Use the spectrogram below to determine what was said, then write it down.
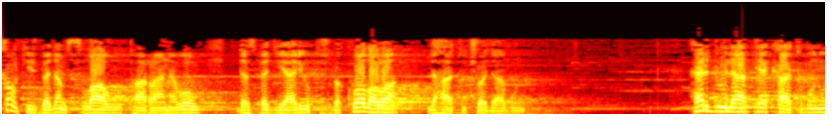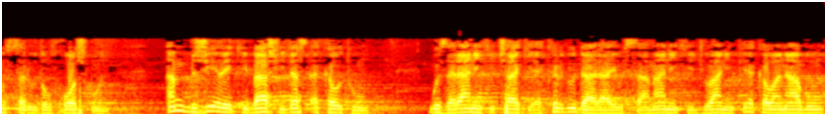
خەڵکیش بەدەم سڵاو و پاڕانەوە و دەست بە دیاری و پشت بە کۆڵەوە لە هاتوچۆدا بوون. هەردوولا پێک هاتبوون و سەرو دڵ خۆش بوون، ئەم بژێوێکی باشی دەست ئەکەوت و گوزەرانێکی چاکی ئەکرد و دارایی و سامانێکی جوانی پێکەوە نابوو،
